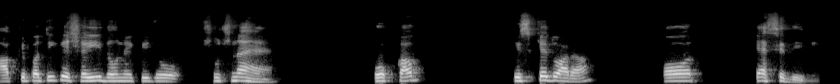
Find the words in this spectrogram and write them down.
आपके पति के शहीद होने की जो सूचना है वो कब किसके द्वारा और कैसे दी गई?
